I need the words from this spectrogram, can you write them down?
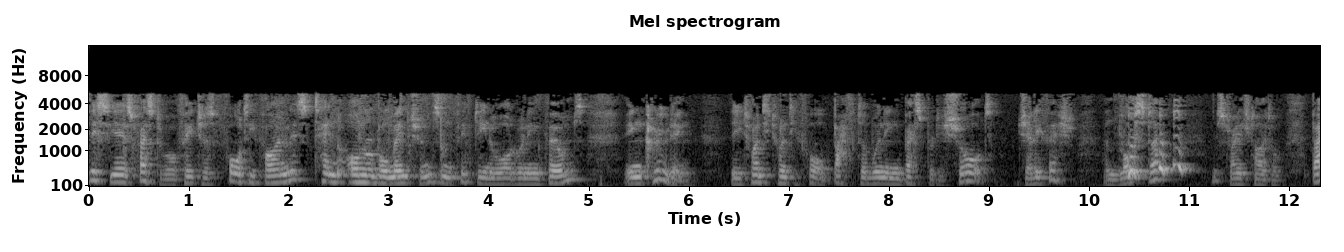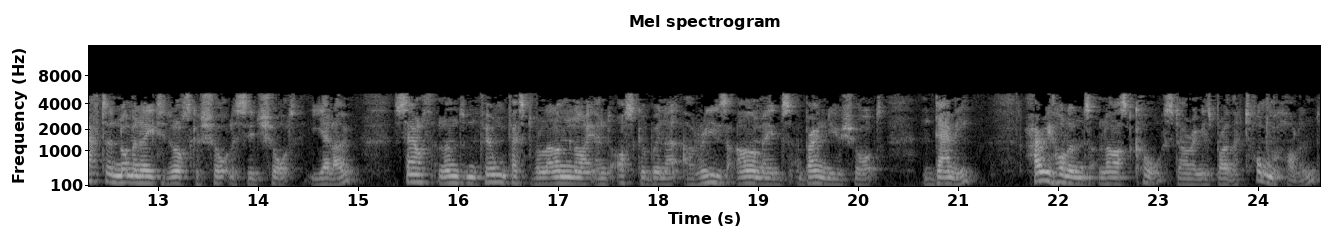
This year's festival features 40 finalists, 10 honourable mentions, and 15 award winning films, including the 2024 BAFTA winning Best British Short, Jellyfish, and Lobster. Strange title. BAFTA nominated and Oscar shortlisted short Yellow. South London Film Festival alumni and Oscar winner Riz Ahmed's brand new short Dammy. Harry Holland's Last Call, starring his brother Tom Holland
